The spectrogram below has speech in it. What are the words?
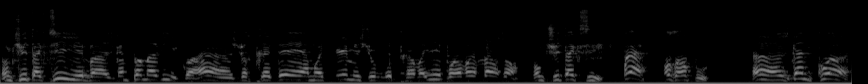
donc je suis taxi et bah je gagne pas ma vie quoi. Hein. Je suis retraité à moitié mais je suis obligé de travailler pour avoir de l'argent. Donc je suis taxi. Bref, on s'en fout. Euh, je gagne quoi?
